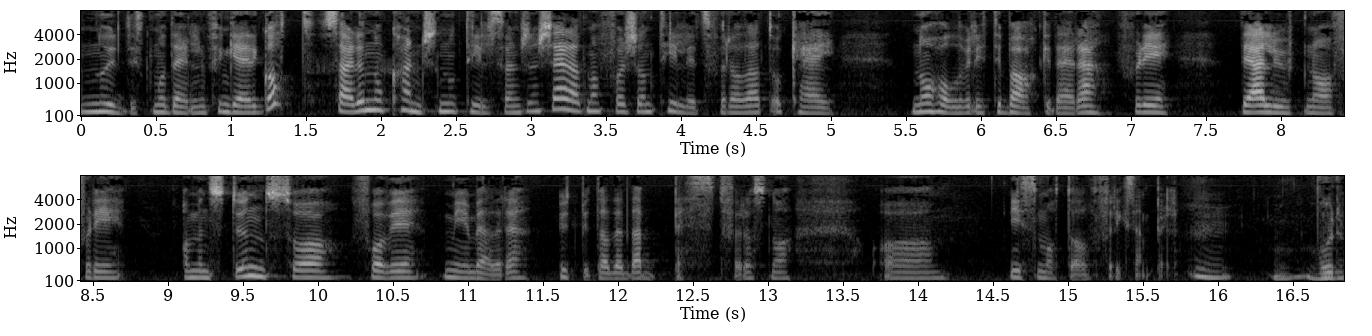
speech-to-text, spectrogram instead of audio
nordisk modellen fungerer godt, så er det noe, kanskje noe tilsvarende som skjer. At man får sånn tillitsforhold at OK, nå holder vi litt tilbake dere. Fordi det er lurt nå. fordi om en stund så får vi mye bedre utbytte av det. Det er best for oss nå å vise måtehold, f.eks. Mm. Hvor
